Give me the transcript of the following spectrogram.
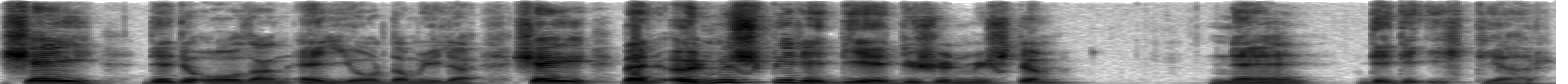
Şey dedi oğlan el yordamıyla. Şey ben ölmüş biri diye düşünmüştüm. Ne? dedi ihtiyar.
